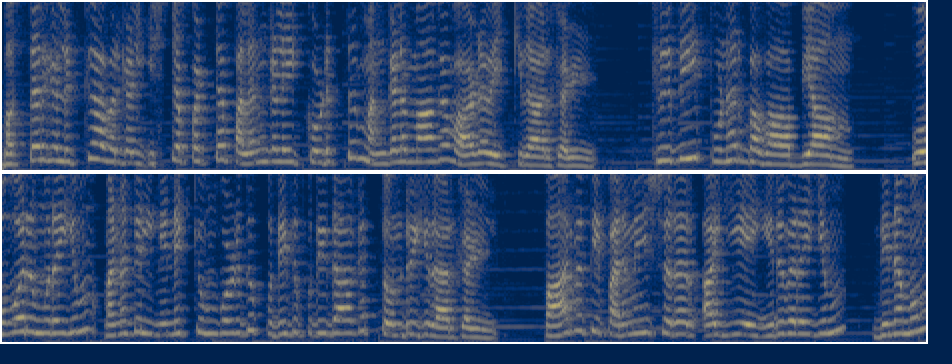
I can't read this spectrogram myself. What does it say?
பக்தர்களுக்கு அவர்கள் இஷ்டப்பட்ட பலன்களை கொடுத்து மங்களமாக வாழ வைக்கிறார்கள். கிருதி புனர்பவாபியாம். ஒவ்வொரு முறையும் மனதில் நினைக்கும் பொழுது புதிது புதிதாக தோன்றுகிறார்கள். பார்வதி பரமேஸ்வரர் ஆகிய இருவரையும் தினமும்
